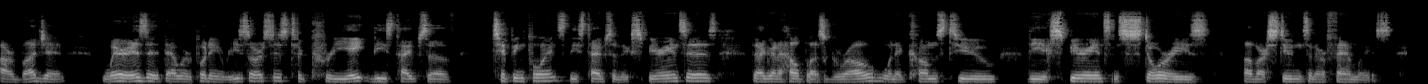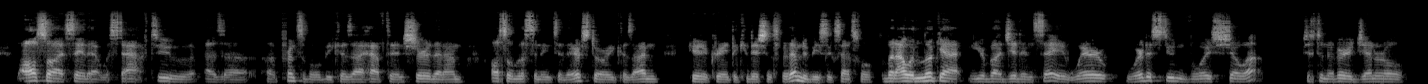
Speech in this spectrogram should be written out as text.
our budget, where is it that we're putting resources to create these types of tipping points, these types of experiences that are going to help us grow when it comes to the experience and stories of our students and our families. Also, I say that with staff too, as a, a principal, because I have to ensure that I'm also listening to their story because I'm here to create the conditions for them to be successful. But I would look at your budget and say, where where does student voice show up, just in a very general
